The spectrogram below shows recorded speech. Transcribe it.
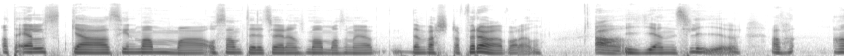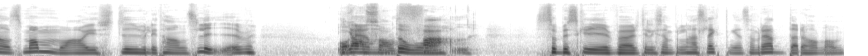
att älska sin mamma och samtidigt så är det ens mamma som är den värsta förövaren Ja. i ens liv. Att hans mamma har ju stulit hans liv. Och ja, ändå fan. så beskriver till exempel den här släktingen som räddade honom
